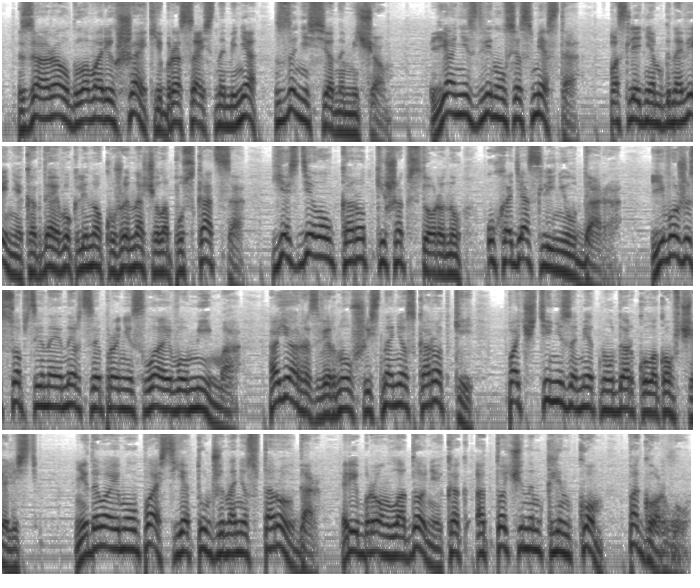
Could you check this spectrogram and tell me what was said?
– заорал главарь их шайки, бросаясь на меня с занесенным мечом. Я не сдвинулся с места. В последнее мгновение, когда его клинок уже начал опускаться, я сделал короткий шаг в сторону, уходя с линии удара. Его же собственная инерция пронесла его мимо, а я, развернувшись, нанес короткий, почти незаметный удар кулаком в челюсть. Не давая ему упасть, я тут же нанес второй удар, ребром ладони, как отточенным клинком, по горлу.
